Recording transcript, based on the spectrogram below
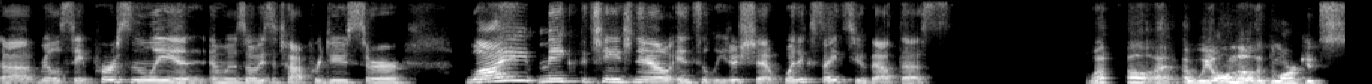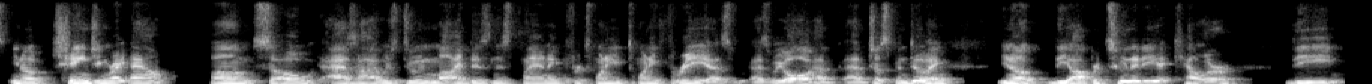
uh, real estate personally and, and was always a top producer. Why make the change now into leadership? What excites you about this? Well, I, we all know that the market's, you know, changing right now. Um, so as I was doing my business planning for 2023, as as we all have have just been doing, you know, the opportunity at Keller, the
